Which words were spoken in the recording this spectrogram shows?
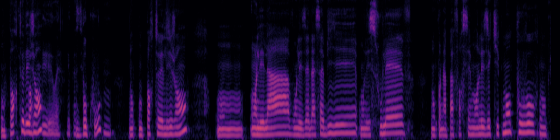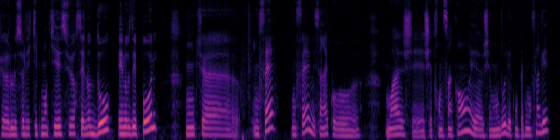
on porte les gens les- ouais, les patients. beaucoup. Mm. Donc on porte les gens, on, on les lave, on les aide à s'habiller, on les soulève. Donc on n'a pas forcément les équipements pour. Donc euh, le seul équipement qui est sûr c'est notre dos et nos épaules. Donc euh, on fait, on fait, mais c'est vrai que euh, moi j'ai j'ai 35 ans et j'ai mon dos il est complètement flingué.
